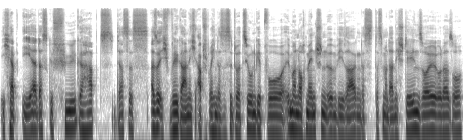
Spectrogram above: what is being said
Ich habe eher das Gefühl gehabt, dass es, also ich will gar nicht absprechen, dass es Situationen gibt, wo immer noch Menschen irgendwie sagen, dass, dass man da nicht stillen soll oder so.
